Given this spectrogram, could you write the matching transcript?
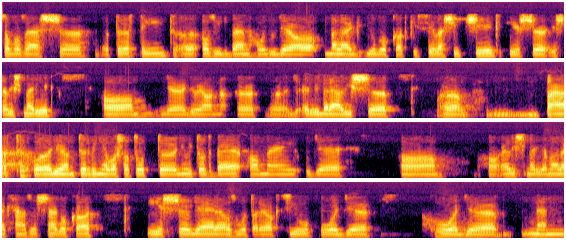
szavazás történt az ügyben, hogy ugye a meleg jogokat kiszélesítsék és, és elismerjék. A, ugye egy olyan egy liberális párt egy olyan törvényjavaslatot nyújtott be, amely ugye a ha elismeri a melegházasságokat, és ugye erre az volt a reakció, hogy hogy nem,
